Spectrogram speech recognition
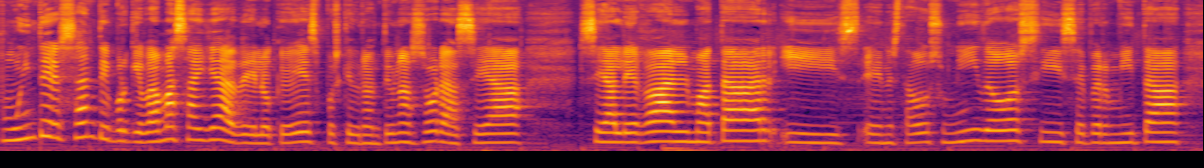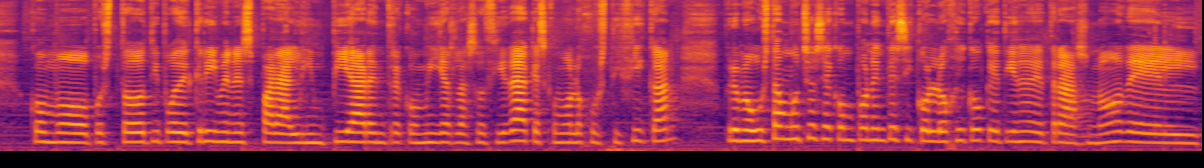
muy interesante porque va más allá de lo que es, pues que durante unas horas sea, sea legal matar y en Estados Unidos y se permita como pues todo tipo de crímenes para limpiar entre comillas la sociedad, que es como lo justifican, pero me gusta mucho ese componente psicológico que tiene detrás, ¿no? Del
